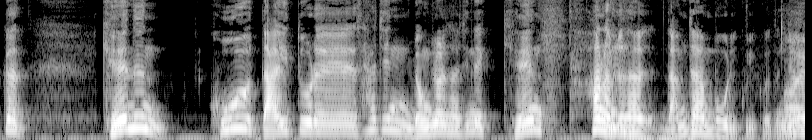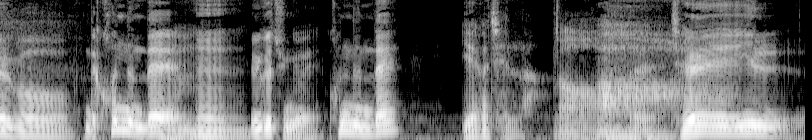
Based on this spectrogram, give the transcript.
그러니까 걔는 그 나이 또래 사진 명절 사진에 걔는 다 남자 사- 남자 한복을 입고 있거든요. 아이고. 근데 컸는데 음. 네. 여기가 중요해. 컸는데 얘가 제일 나. 아, 네, 제일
